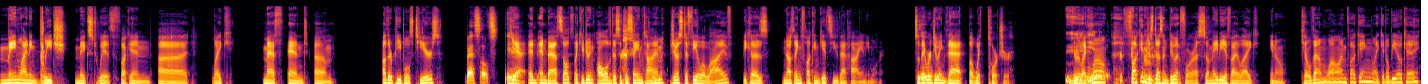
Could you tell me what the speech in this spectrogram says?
mainlining bleach mixed with fucking uh like meth and um other people's tears bath salts. Yeah. yeah, and, and bath salts. Like you're doing all of this at the same time just to feel alive because nothing fucking gets you that high anymore. So they were doing that, but with torture. They were like, well, fucking just doesn't do it for us. So maybe if I like, you know, kill them while I'm fucking, like it'll be okay.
